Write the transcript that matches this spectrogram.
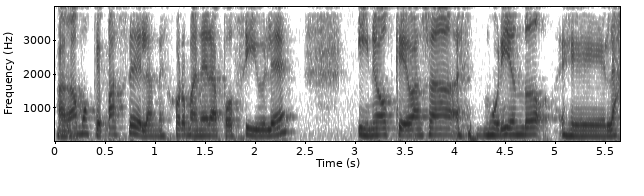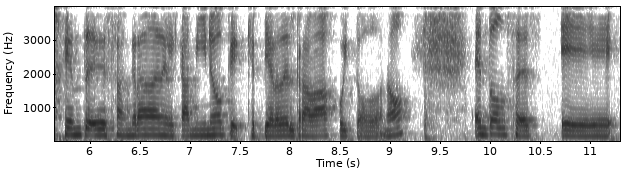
Hagamos que pase de la mejor manera posible y no que vaya muriendo eh, la gente desangrada en el camino que, pierde el trabajo y todo, ¿no? Entonces, eh,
